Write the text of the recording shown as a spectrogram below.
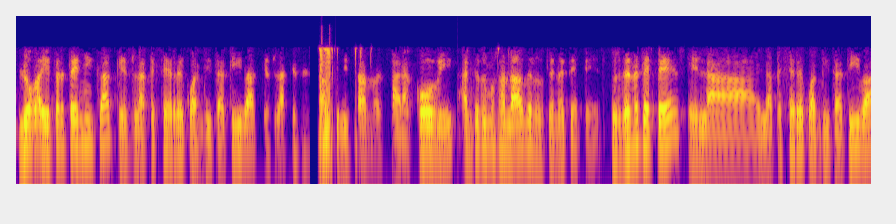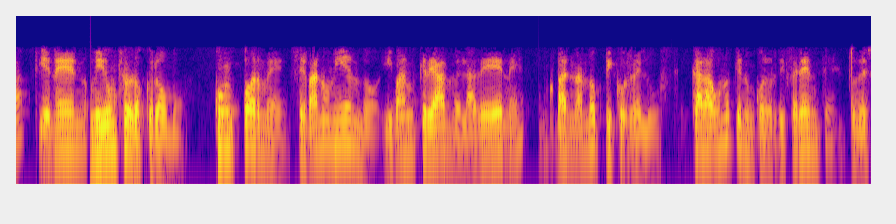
Luego hay otra técnica que es la PCR cuantitativa, que es la que se está utilizando para COVID. Antes hemos hablado de los DNTPs. Los DNTPs en la, en la PCR cuantitativa tienen unido un fluorocromo. conforme se van uniendo y van creando el ADN, van dando picos de luz cada uno tiene un color diferente. Entonces,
